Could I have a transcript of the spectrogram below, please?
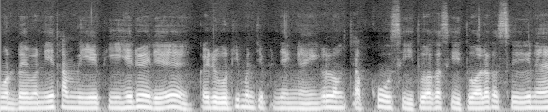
หมดเลยวันนี้ทำ VIP ให้ด้วยเด้อไปดูที่มันจะเป็นยังไง ก็ลองจับคู่สี่ตัวกับสี่ตัวแล้วก็ซื้อนะ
